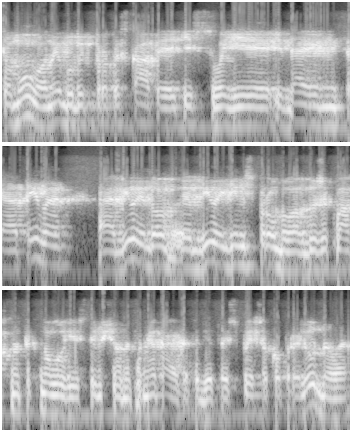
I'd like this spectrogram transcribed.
Тому вони будуть протискати якісь свої ідеї, ініціативи. Е, Білий дом е, білий дім спробував дуже класну технологію з тим, що не пам'ятаєте тоді той список оприлюднили,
